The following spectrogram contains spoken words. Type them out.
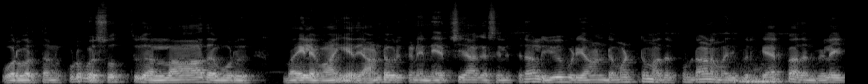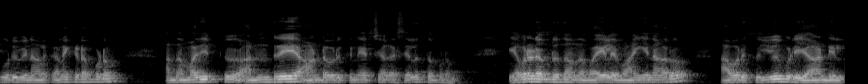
ஒருவர் தன் குடும்ப சொத்து அல்லாத ஒரு வயலை வாங்கி அதை ஆண்டவருக்கென நேர்ச்சியாக செலுத்தினால் யூபடி ஆண்டு மட்டும் அதற்குண்டான மதிப்பிற்கேற்ப அதன் விலை குருவினால் கணக்கிடப்படும். அந்த மதிப்பு அன்றே ஆண்டவருக்கு நேர்ச்சியாக செலுத்தப்படும். எவரிடமிருந்து அந்த வயலை வாங்கினாரோ அவருக்கு யூபிடி ஆண்டில்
